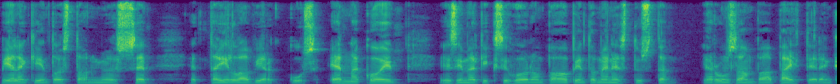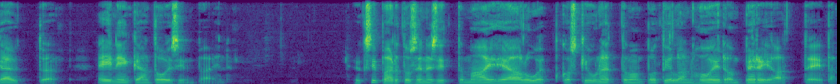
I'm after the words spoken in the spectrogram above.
Mielenkiintoista on myös se, että illanvirkkuus ennakoi esimerkiksi huonompaa opintomenestystä ja runsaampaa päihteiden käyttöä, ei niinkään toisinpäin. Yksi Partosen esittämä aihealue koski unettoman potilaan hoidon periaatteita.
